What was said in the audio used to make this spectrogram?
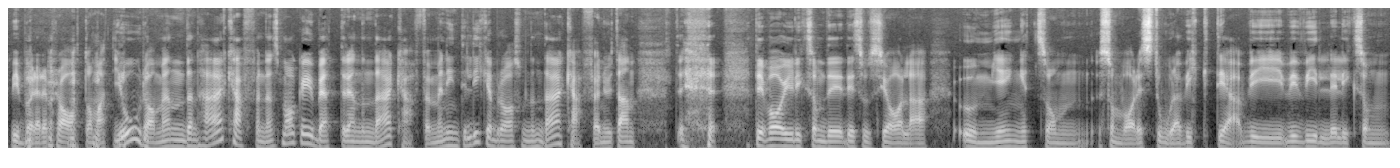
vi började prata om att jo då, men den här kaffen den smakar ju bättre än den där kaffen men inte lika bra som den där kaffen utan det, det var ju liksom det, det, sociala umgänget som, som var det stora viktiga. Vi, vi ville liksom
